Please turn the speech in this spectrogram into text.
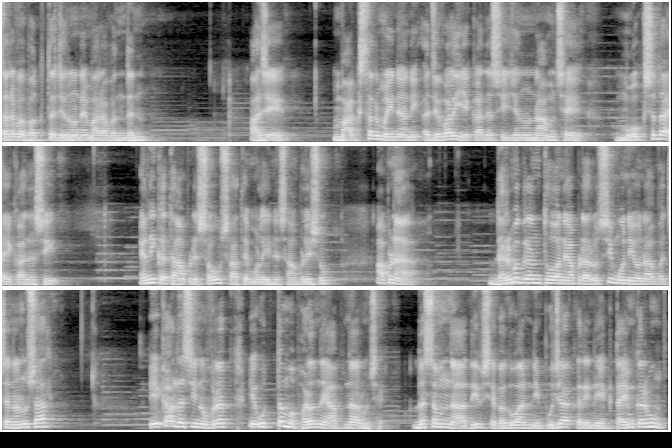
સર્વ ભક્તજનોને મારા વંદન. આજે માગસર મહિનાની અજવાળી એકાદશી જેનું નામ છે મોક્ષદા એકાદશી. એની કથા આપણે સૌ સાથે મળીને સાંભળીશું. આપણા ધર્મગ્રંથો અને આપણા ઋષિમુનિઓના વચન અનુસાર એકાદશીનું વ્રત એ ઉત્તમ ફળને આપનારું છે. દસમના દિવસે ભગવાનની પૂજા કરીને એક ટાઈમ કરવું,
